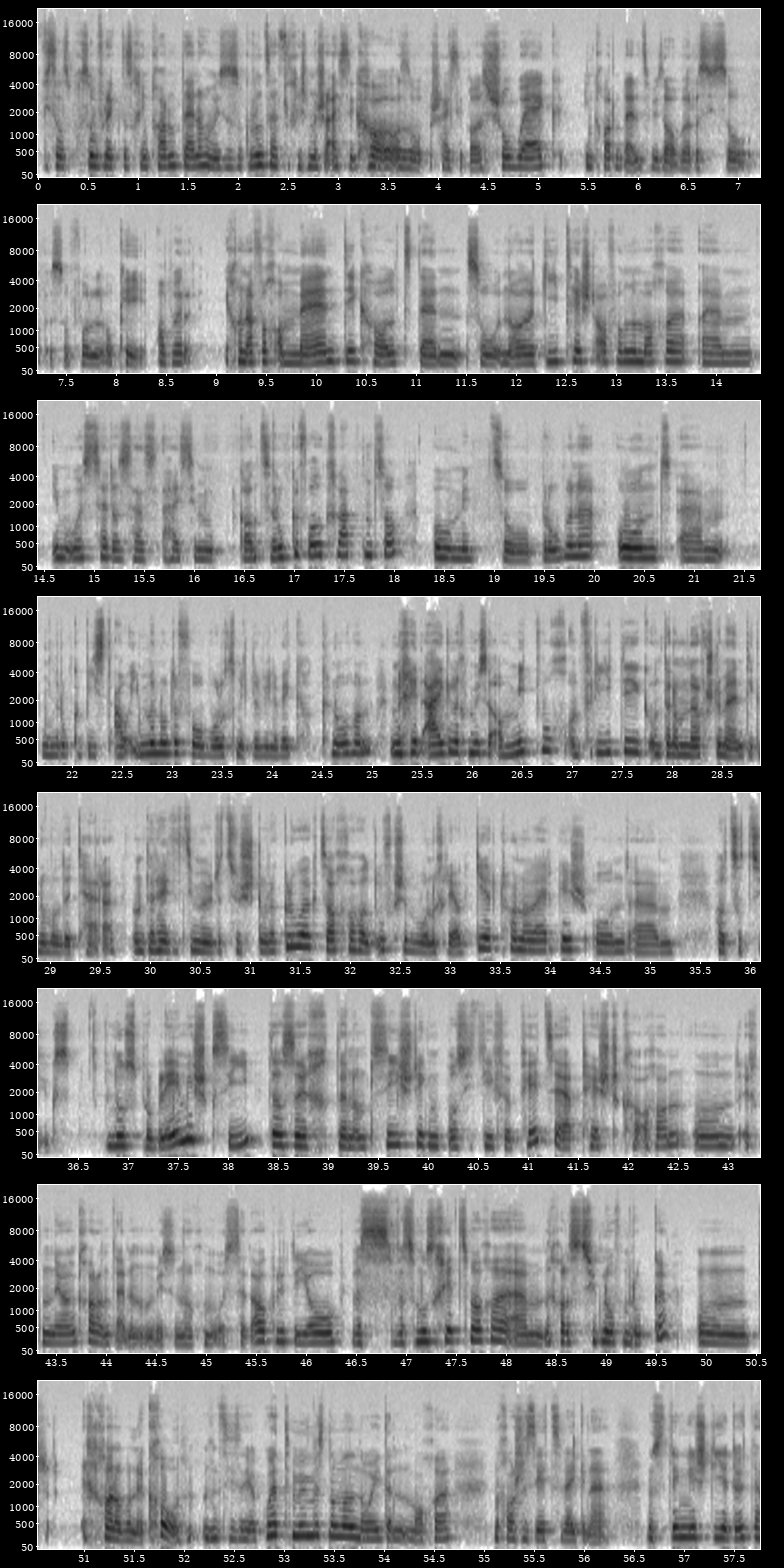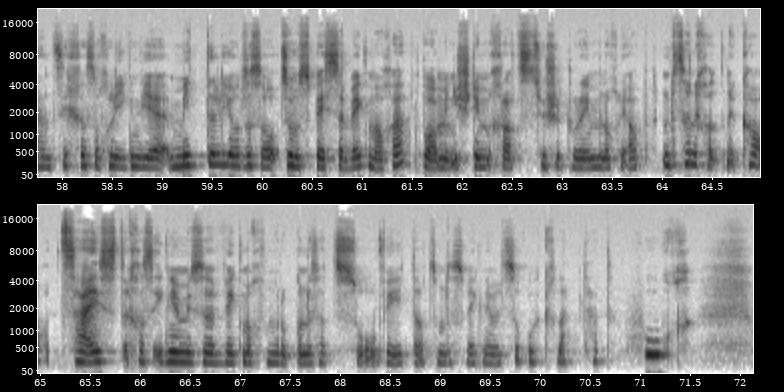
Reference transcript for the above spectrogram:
wieso es mich so aufregt, dass ich in Quarantäne habe. Also so grundsätzlich ist mir scheißegal, also scheißegal, es ist schon wack in Quarantäne zu sein, aber es ist so, so voll okay. Aber ich habe einfach am Montag halt dann so einen Allergietest anfangen machen ähm, im USZ. Das heisst, heisst meinen ganzen Rücken vollgeklebt und so. Und mit so Proben. Und ähm, mein Rücken beißt auch immer noch davon, obwohl ich es mittlerweile weggenommen habe. Und ich hätte eigentlich müssen am Mittwoch, am Freitag und dann am nächsten Montag nochmal dorthin. Und dann hätte ich immer wieder zwischendurch geschaut, Sachen halt aufgeschrieben, wo ich reagiert habe allergisch und ähm, halt so Zeugs. Nur das Problem war, dass ich dann am Dienstag einen positiven PCR-Test hatte und ich dann ja in Quarantäne musste nach dem USZ angerufen, ja, was, was muss ich jetzt machen? Ähm, ich habe das Zeug noch auf dem Rücken und ich kann aber nicht kommen. Und sie so, ja gut, müssen wir es nochmal neu dann machen man kann es jetzt wegnehmen. Und das Ding ist, die dort haben sicher so ein irgendwie Mittel oder so, um es besser wegzumachen. Boah, meine Stimme kratzt zwischendurch immer noch ein ab. Und das habe ich halt nicht gehabt. Das heisst, ich musste es irgendwie wegmachen vom Rücken und es hat so weh getan, um das wegzunehmen, weil es so gut geklappt hat. Huch.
